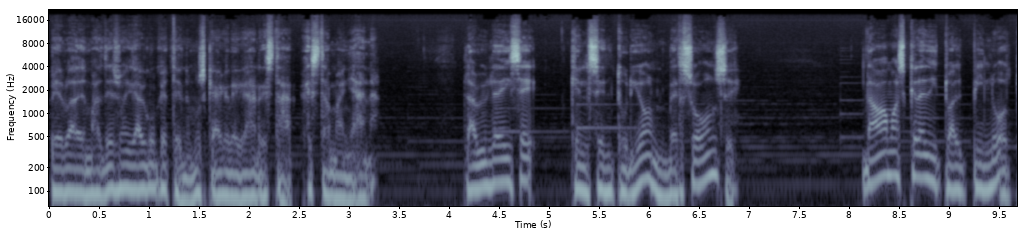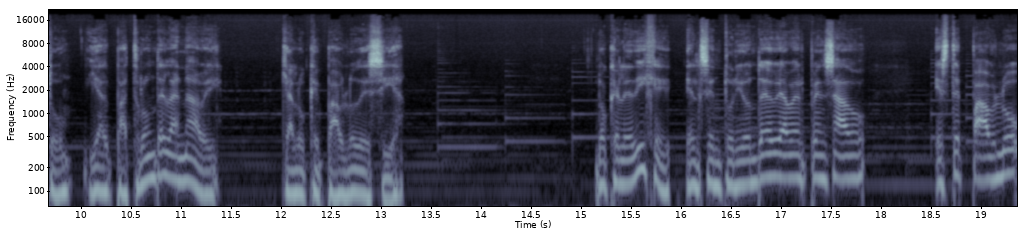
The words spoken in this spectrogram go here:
pero además de eso hay algo que tenemos que agregar esta, esta mañana. La Biblia dice que el centurión, verso 11, daba más crédito al piloto y al patrón de la nave que a lo que Pablo decía. Lo que le dije, el centurión debe haber pensado, este Pablo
